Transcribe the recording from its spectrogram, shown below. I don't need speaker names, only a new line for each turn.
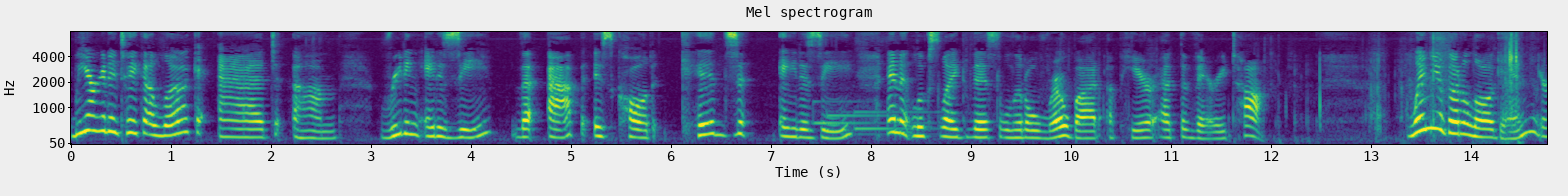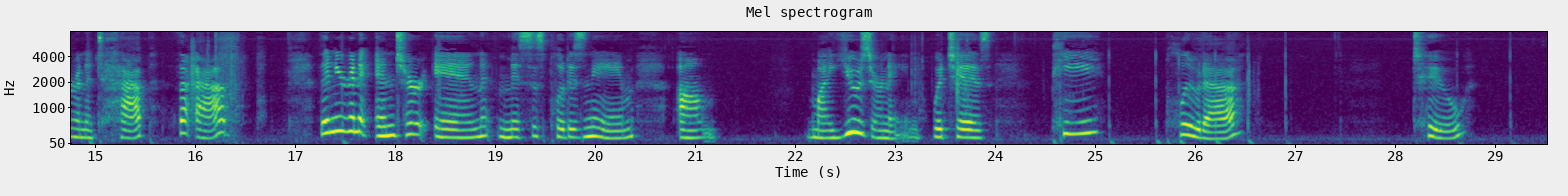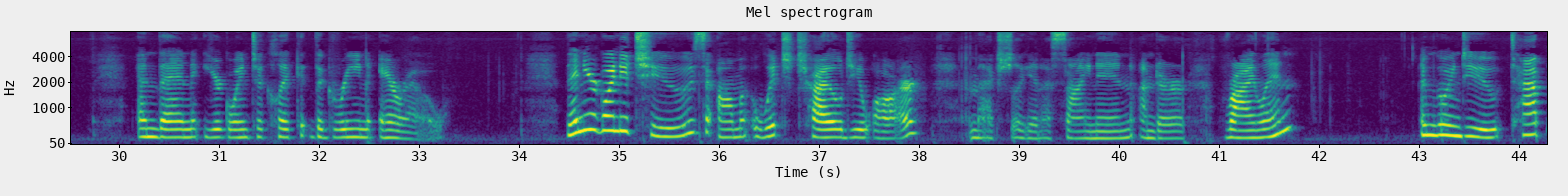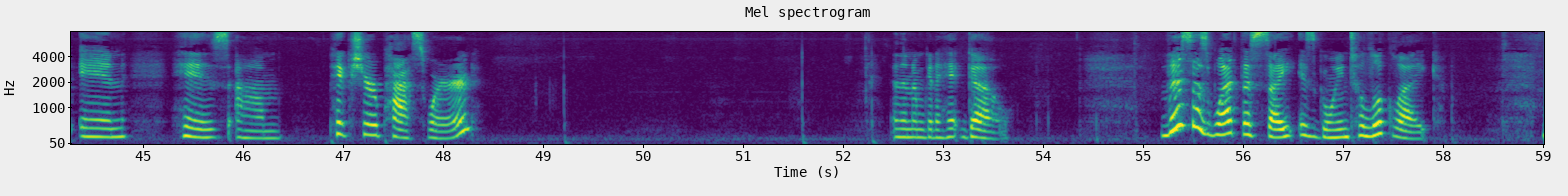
we are going to take a look at um, Reading A to Z. The app is called Kids A to Z, and it looks like this little robot up here at the very top. When you go to log in, you're going to tap the app. Then you're going to enter in Mrs. Pluta's name, um, my username, which is P Pluta 2 and then you're going to click the green arrow. Then you're going to choose um, which child you are. I'm actually going to sign in under Rylan. I'm going to tap in his um, picture password. And then I'm going to hit go. This is what the site is going to look like.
